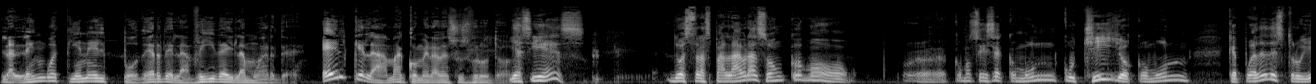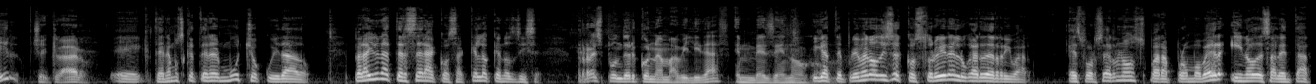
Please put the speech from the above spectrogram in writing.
La lengua tiene el poder de la vida y la muerte. El que la ama comerá de sus frutos. Y así es. Nuestras palabras son como, ¿cómo se dice? Como un cuchillo, como un que puede destruir. Sí, claro. Eh, tenemos que tener mucho cuidado. Pero hay una tercera cosa, ¿qué es lo que nos dice? Responder con amabilidad en vez de enojo. Fíjate, primero dice construir en lugar de derribar, esforzarnos para promover y no desalentar.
